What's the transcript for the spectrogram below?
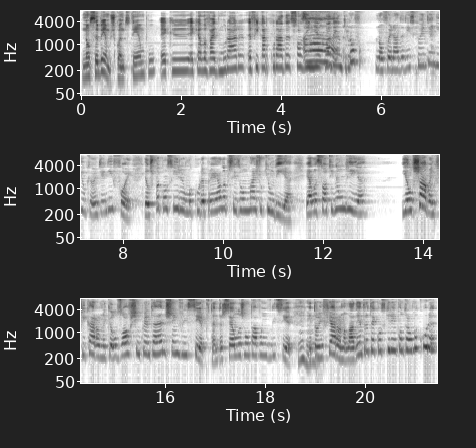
não sabemos quanto tempo é que, é que ela vai demorar a ficar curada sozinha ah, lá dentro. Não, não foi nada disso que eu entendi. O que eu entendi foi: eles para conseguirem uma cura para ela precisam de mais do que um dia. Ela só tinha um dia. E eles sabem que ficaram naqueles ovos 50 anos sem envelhecer, portanto as células não estavam a envelhecer. Uhum. Então enfiaram-na lá dentro até conseguirem encontrar uma cura.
